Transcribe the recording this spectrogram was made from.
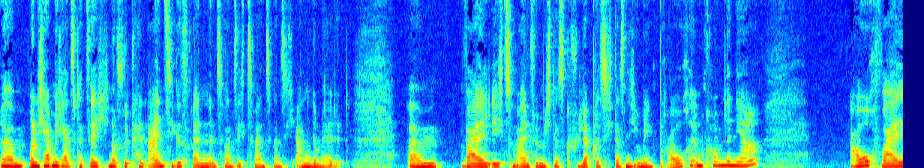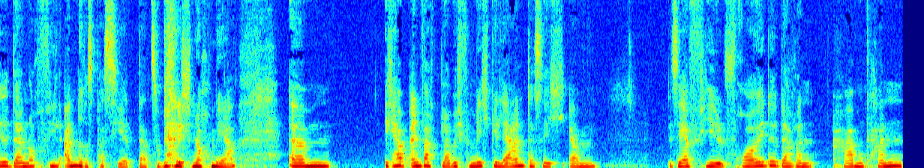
Ähm, und ich habe mich also tatsächlich noch für kein einziges Rennen in 2022 angemeldet. Ähm, weil ich zum einen für mich das Gefühl habe, dass ich das nicht unbedingt brauche im kommenden Jahr. Auch weil da noch viel anderes passiert, dazu gleich noch mehr. Ähm, ich habe einfach, glaube ich, für mich gelernt, dass ich sehr viel Freude daran haben kann,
